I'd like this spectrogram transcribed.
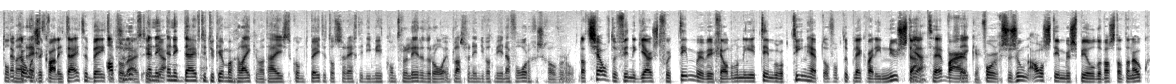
mijn komen recht. zijn kwaliteiten beter Absoluut. tot uiting. En, ja. en ik, daar heeft hij natuurlijk helemaal gelijk in. Want hij is, komt beter tot zijn recht in die meer controlerende rol. In plaats van in die wat meer naar voren geschoven rol. Datzelfde vind ik juist voor Timber weer gelden. Wanneer je Timber op 10 hebt of op de plek waar hij nu staat. Ja, hè, waar zeker. vorig seizoen als Timber speelde, was dat dan ook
